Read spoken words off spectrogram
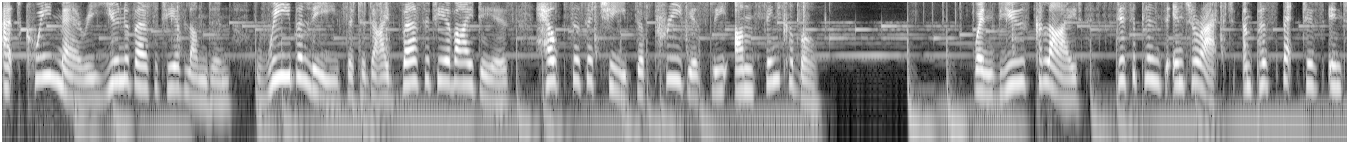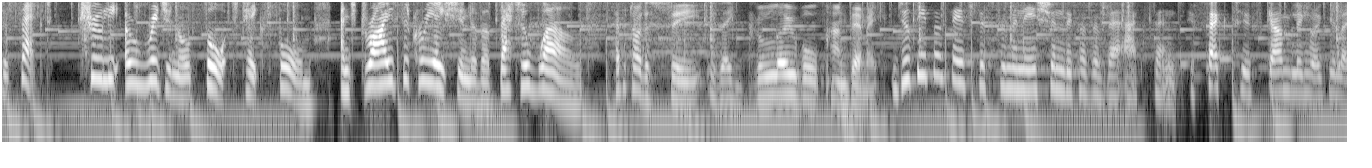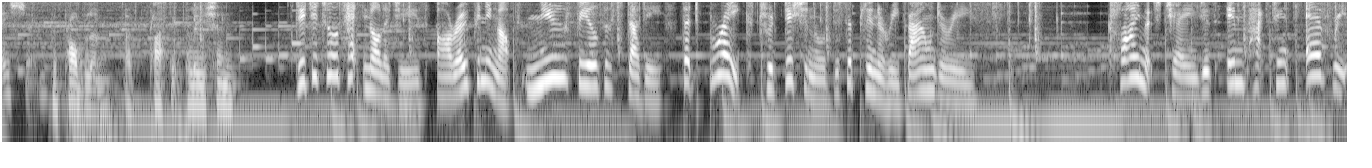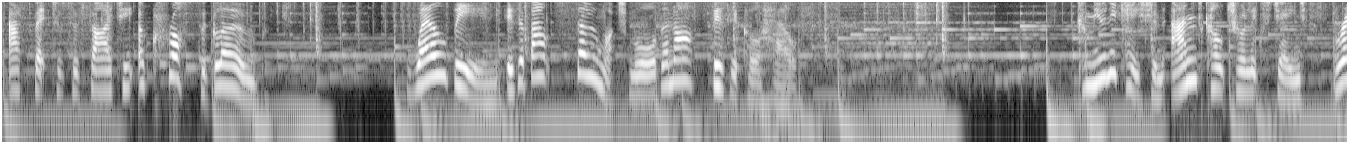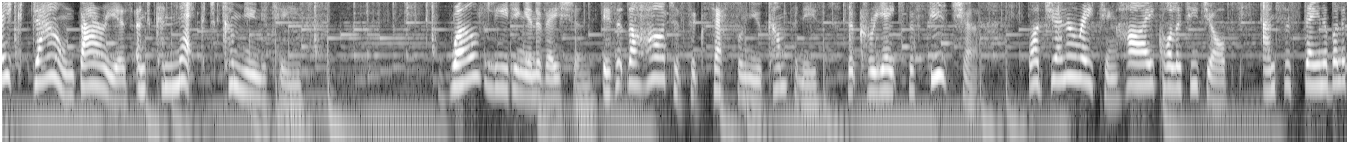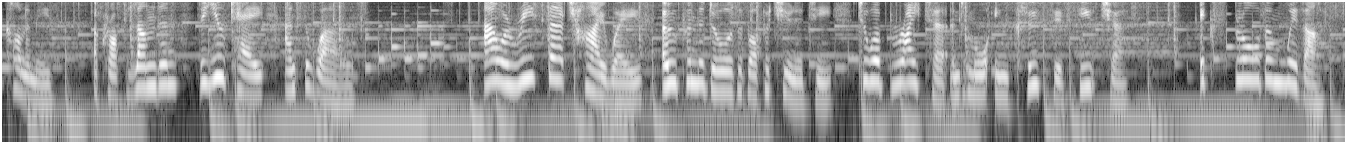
At Queen Mary, University of London, we believe that a diversity of ideas helps us achieve the previously unthinkable. When views collide, disciplines interact, and perspectives intersect, truly original thought takes form and drives the creation of a better world. Hepatitis C is a global pandemic. Do people face discrimination because of their accent? Effective gambling regulation. The problem of plastic pollution. Digital technologies are opening up new fields of study that break traditional disciplinary boundaries. Climate change is impacting every aspect of society across the globe. Well-being is about so much more than our physical health. Communication and cultural exchange break down barriers and connect communities. World-leading innovation is at the heart of successful new companies that create the future while generating high-quality jobs and sustainable economies across London, the UK and the world. Our research highways open the doors of opportunity to a brighter and more inclusive future. Explore them with us.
